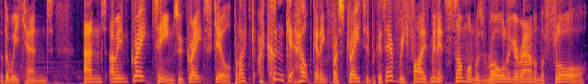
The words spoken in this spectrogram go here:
at the weekend and I mean, great teams with great skill, but I, I couldn't get help getting frustrated because every five minutes someone was rolling around on the floor.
